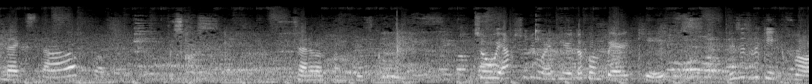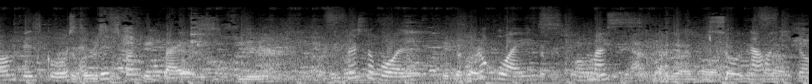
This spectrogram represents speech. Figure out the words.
Next up, sana magpang Viscos. So we actually went here to compare cakes. This is the cake from Viscos and this from Tibay. Here. First of all, look-wise, mas sold na ako dito.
